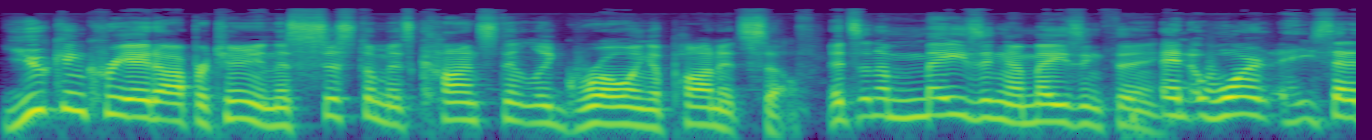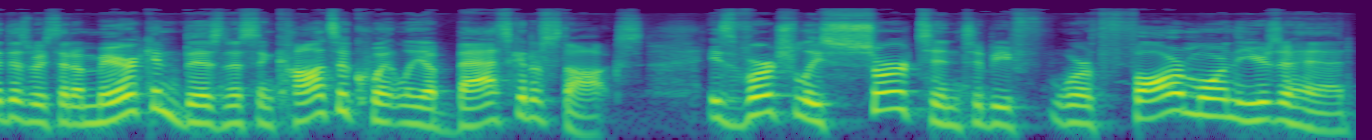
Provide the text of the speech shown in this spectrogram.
You can create opportunity, and the system is constantly growing upon itself. It's an amazing, amazing thing. And Warren, he said it this way: he said, American business and consequently a basket of stocks is virtually certain to be worth far more in the years ahead.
